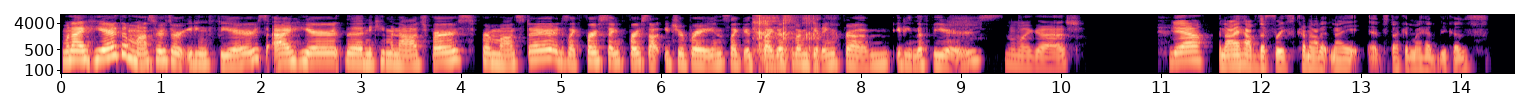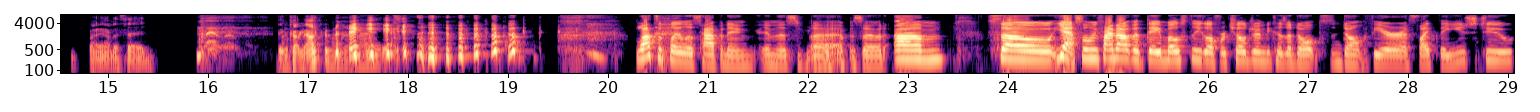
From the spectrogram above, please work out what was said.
when I hear the monsters are eating fears, I hear the Nicki Minaj verse from Monster. And it's like first thing first, I'll eat your brains. Like it's like that's what I'm getting from eating the fears. Oh my gosh. Yeah. And I have the freaks come out at night. It's stuck in my head because Bayana said they The come out at at night. Lots of playlists happening in this uh, episode. Um, so yeah, so we find out that they mostly go for children because adults don't fear us like they used to.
